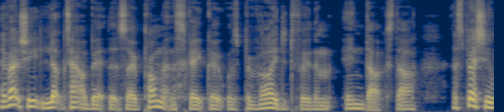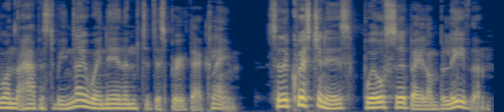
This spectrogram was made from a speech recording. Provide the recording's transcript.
They've actually lucked out a bit that so prominent a scapegoat was provided for them in Darkstar, especially one that happens to be nowhere near them to disprove their claim. So the question is, will Sir Balon believe them?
